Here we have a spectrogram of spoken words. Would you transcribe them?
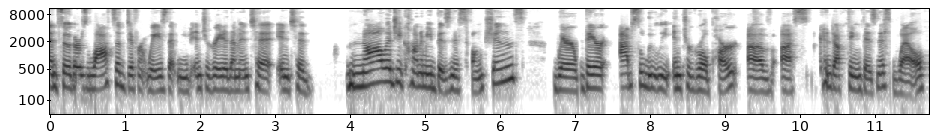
And so there's lots of different ways that we've integrated them into, into knowledge economy business functions where they're absolutely integral part of us conducting business well.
